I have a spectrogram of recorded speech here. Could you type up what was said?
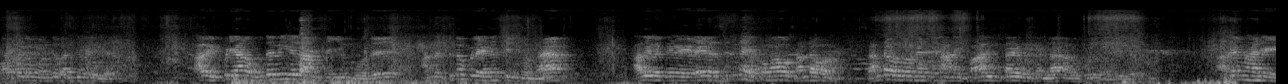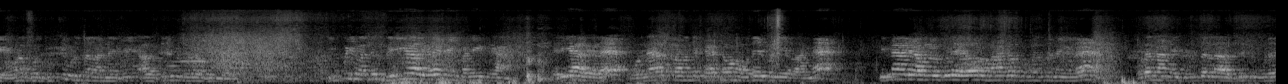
கசடும் வந்து வந்து விடுகிறது ஆக இப்படியான உதவிகள் நாம் செய்யும் போது அந்த சின்ன பிள்ளை என்ன செய்யணும்னா அதுகளுக்கு இடையில சின்ன எப்பமா ஒரு சண்டை வரும். சண்டை வந்தோடனே அன்னைக்கு பாதி மிட்டாய் கொடுக்கல அதை கொடுக்க அதே மாதிரி உனக்கு ஒரு குச்சி கொடுத்தேன் அன்னைக்கு அதை திருப்பி கொடுக்க முடியாது இப்படி வந்து பெரிய ஆளுகளை இன்னைக்கு பண்ணிட்டு இருக்காங்க பெரிய ஆளுகளை ஒரு நேரத்துல வந்து கேட்டவன உதவி பண்ணிடுறாங்க. பின்னாடி அவங்களுக்குள்ள ஏதோ ஒரு மனக்கப்பு சொன்னீங்களேன் உடனே அன்னைக்கு கொடுத்தல அதை திருப்பி கொடு.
